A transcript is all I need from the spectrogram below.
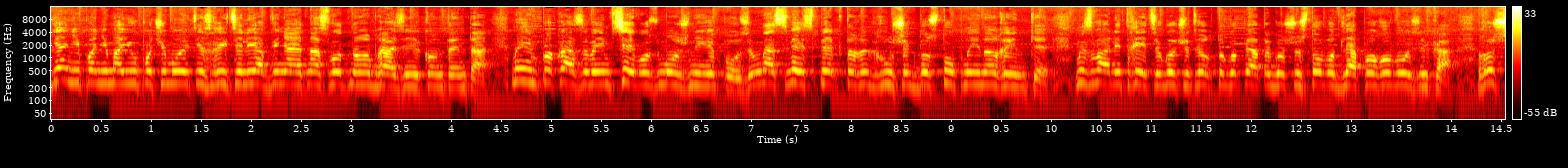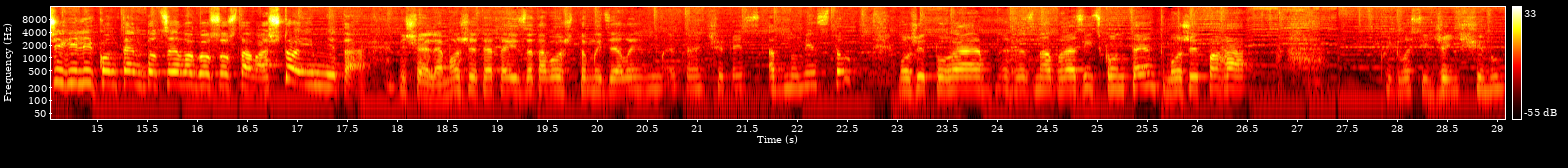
я не понимаю, почему эти зрители обвиняют нас в однообразии контента. Мы им показываем все возможные позы. У нас весь спектр игрушек доступный на рынке. Мы звали третьего, четвертого, пятого, шестого для паровозика. Расширили контент до целого состава. Что им не так? Мишель, а может это из-за того, что мы делаем это через одно место? Может пора разнообразить контент? Может пора пригласить женщину?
